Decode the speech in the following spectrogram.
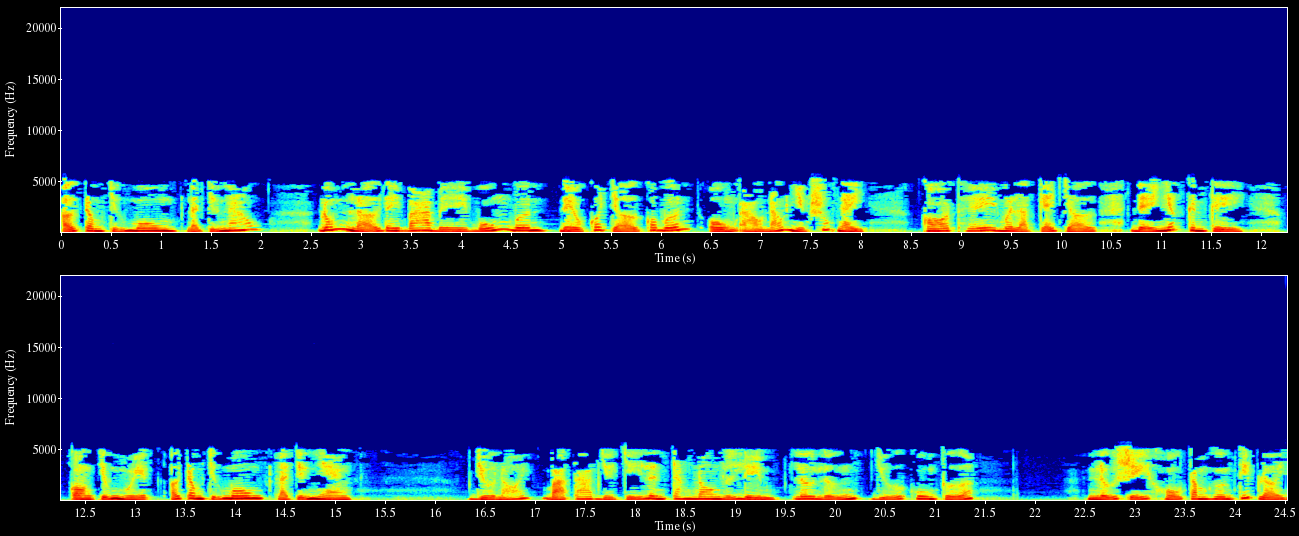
ở trong chữ môn là chữ náo, đúng là ở đây ba bề bốn bên đều có chợ có bến, ồn ào náo nhiệt suốt ngày, có thế mới là kẻ chợ, đệ nhất kinh kỳ, còn chữ nguyệt ở trong chữ môn là chữ nhàn. Vừa nói, bà ta vừa chỉ lên trăng non lưỡi liềm, lơ lửng giữa khuôn cửa. Nữ sĩ Hồ Tâm Hương tiếp lời.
